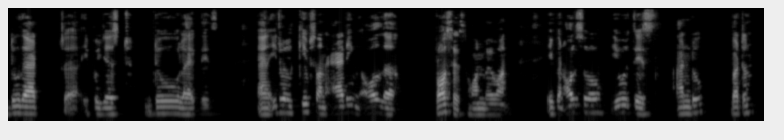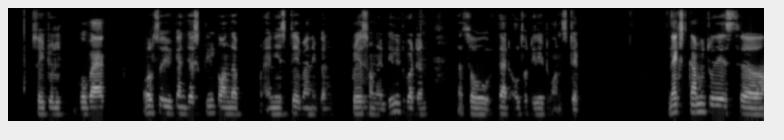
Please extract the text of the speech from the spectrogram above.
do that uh, if we just do like this and it will keeps on adding all the process one by one. You can also use this undo button so it will go back. Also you can just click on the any step and you can press on the delete button so that also delete one step. Next coming to this uh,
